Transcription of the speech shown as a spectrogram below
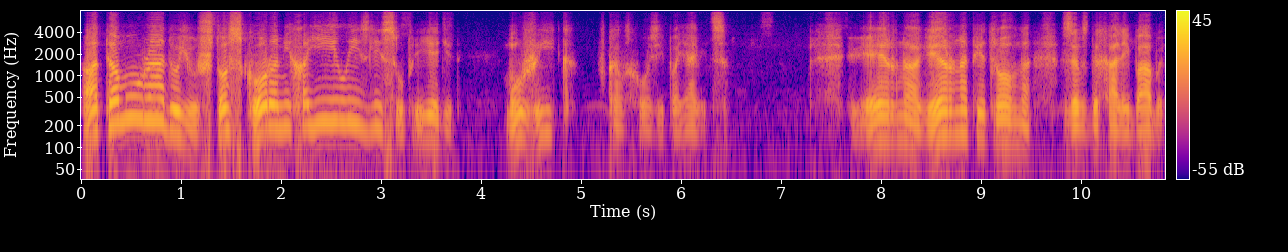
А тому радуюсь, что скоро Михаил из лесу приедет. Мужик в колхозе появится. Верно, верно, Петровна, завздыхали бабы.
